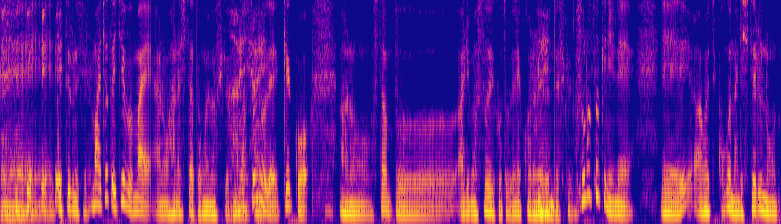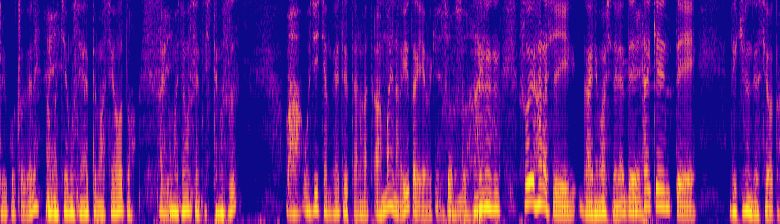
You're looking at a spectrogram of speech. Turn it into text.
えー、出てるんですよね。まあちょっと一部前、あの、お話したと思いますけど、はいはい、まあそういうので結構、あの、スタンプありますということでね、来られるんですけど、えー、その時にね、えー、アマチここ何してるの？ということでね、アマチュア無線やってますよ、と。はい、アマチュア無線って知ってます？わおじいちゃんがやってたのがあ、前なんか言うたらような気がする。そうそう。はい、そういう話がありましてね。で、体験ってできるんですよ、と。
